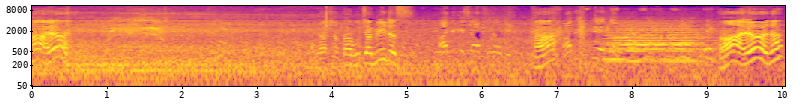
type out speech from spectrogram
Ah, é? Já já tá com milhas. Ah? Ah, eu, né?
